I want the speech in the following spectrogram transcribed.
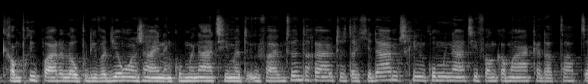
Grand Prix paarden lopen die wat jonger zijn in combinatie met de U25 uit. Dus dat je daar misschien een combinatie van kan maken. Dat dat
